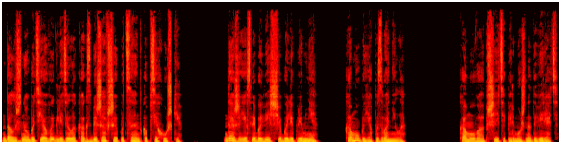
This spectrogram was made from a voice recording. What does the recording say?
Должно быть, я выглядела как сбежавшая пациентка психушки. Даже если бы вещи были при мне, кому бы я позвонила? Кому вообще теперь можно доверять?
